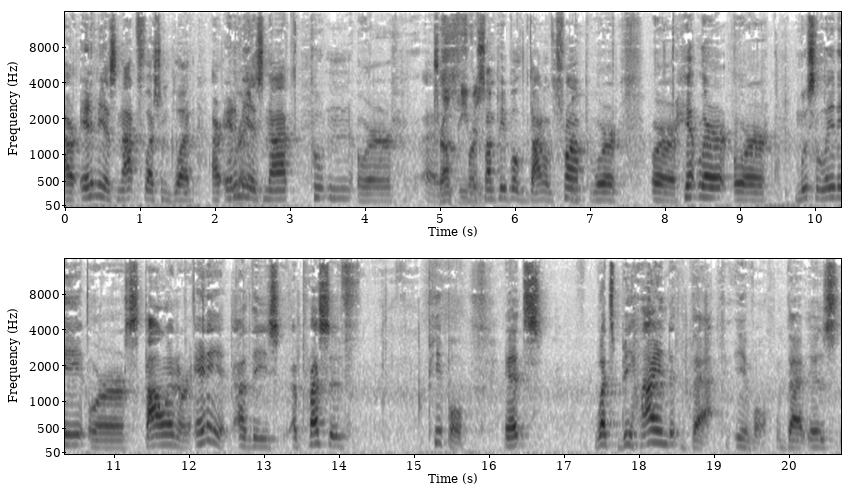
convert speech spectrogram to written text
Our enemy is not flesh and blood. Our enemy Right. is not Putin or uh, Trump For some people, Donald Trump or or Hitler or Mussolini or Stalin or any of these oppressive people. It's what's behind that evil that is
